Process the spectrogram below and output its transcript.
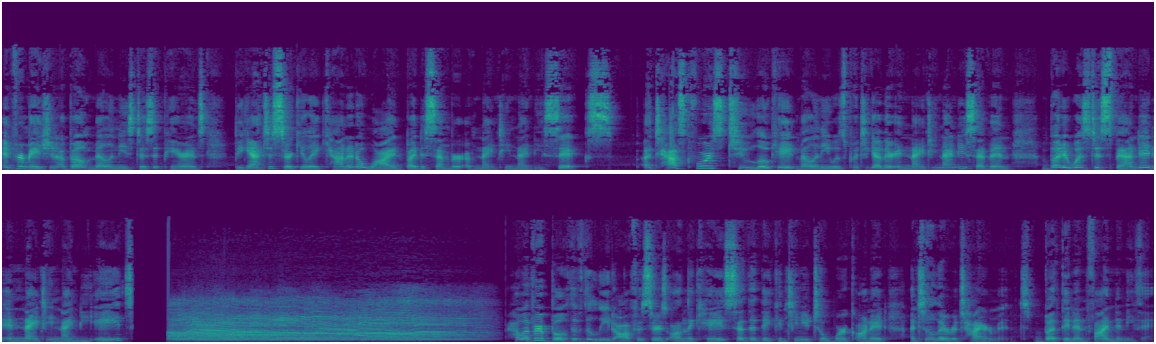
Information about Melanie's disappearance began to circulate Canada wide by December of 1996. A task force to locate Melanie was put together in 1997, but it was disbanded in 1998. However, both of the lead officers on the case said that they continued to work on it until their retirement, but they didn't find anything.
